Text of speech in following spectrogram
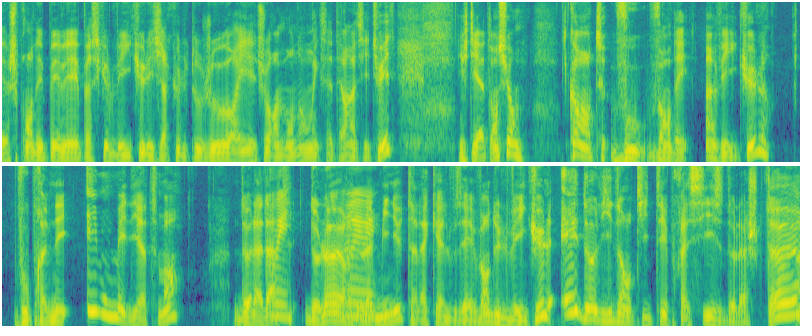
et je prends des PV parce que le véhicule il circule toujours et il est toujours à mon nom, etc. ainsi de suite. Et je dis attention, quand vous vendez un véhicule, vous prévenez immédiatement de la date, Oui. de l'heure et Oui, de la minute à laquelle vous avez vendu le véhicule et de l'identité précise de l'acheteur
